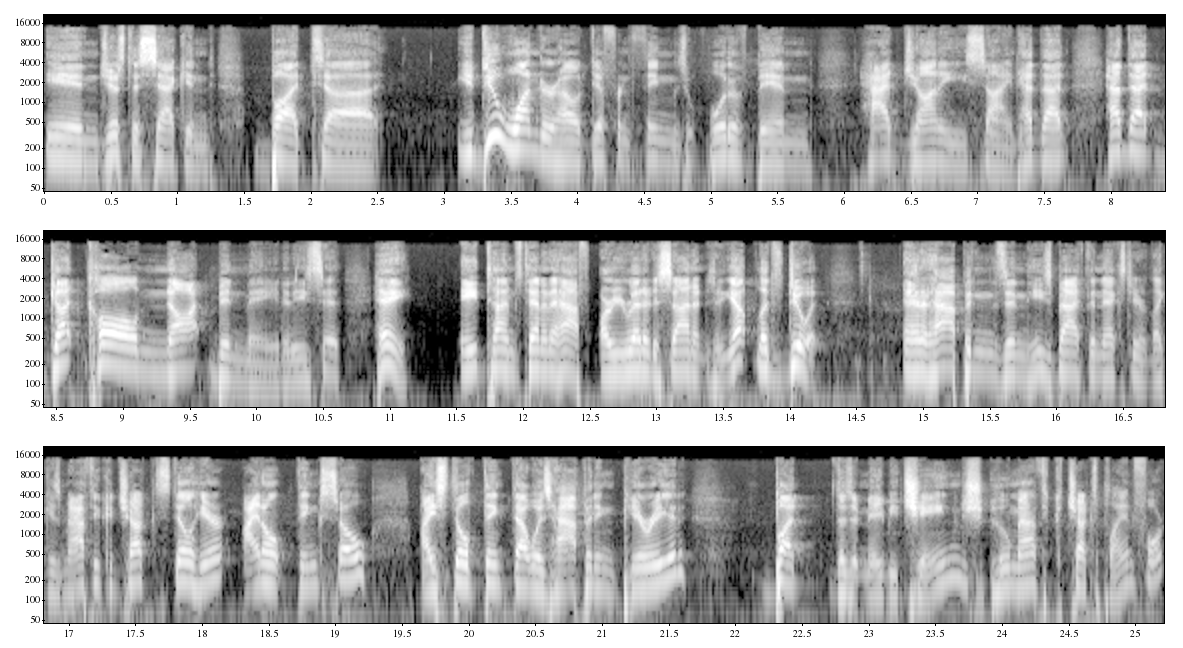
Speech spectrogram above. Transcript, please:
in just a second, but uh, you do wonder how different things would have been had Johnny signed. Had that had that gut call not been made, and he said, "Hey, eight times ten and a half. Are you ready to sign it?" And he said, "Yep, let's do it." And it happens, and he's back the next year. Like, is Matthew Tkachuk still here? I don't think so. I still think that was happening. Period. But does it maybe change who Matthew Tkachuk's playing for?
